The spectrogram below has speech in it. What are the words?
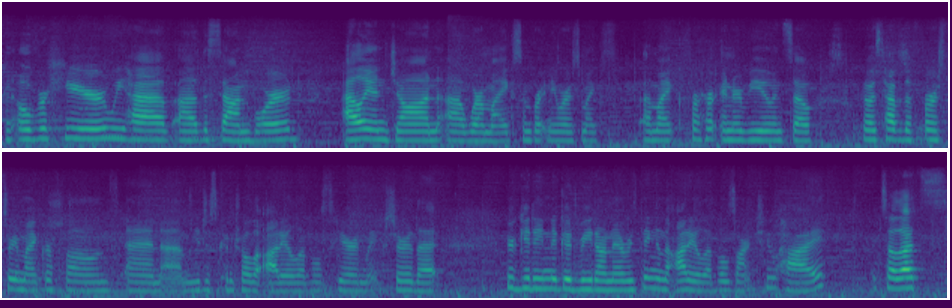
And over here we have uh, the soundboard. Allie and John uh, wear mics and Brittany wears mics, a mic for her interview and so we always have the first three microphones and um, you just control the audio levels here and make sure that you're getting a good read on everything and the audio levels aren't too high. So that's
